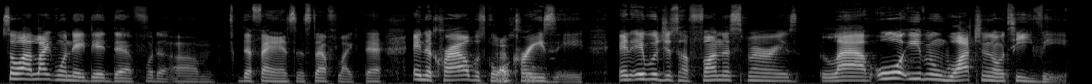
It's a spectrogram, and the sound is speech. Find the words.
So I like when they did that for the um the fans and stuff like that. And the crowd was going That's cool. crazy. And it was just a fun experience live or even watching on TV.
